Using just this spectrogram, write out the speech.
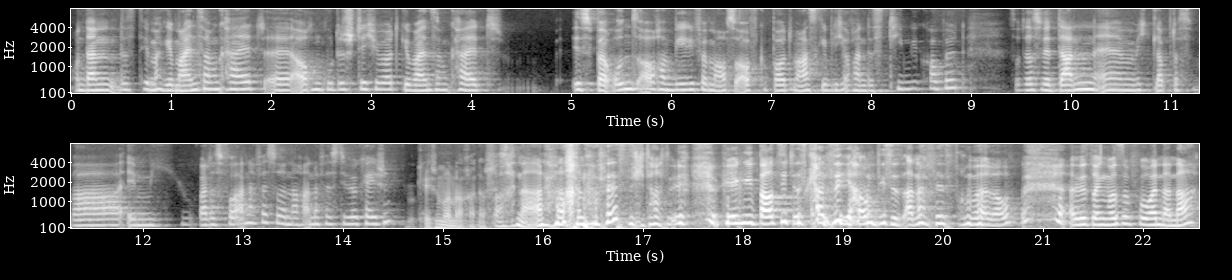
Und dann das Thema Gemeinsamkeit, äh, auch ein gutes Stichwort. Gemeinsamkeit ist bei uns auch, haben wir die Firma auch so aufgebaut, maßgeblich auch an das Team gekoppelt, sodass wir dann, ähm, ich glaube, das war im war das vor Annafest oder nach Annafest die Vacation? Location war nach einer Ach, na, nach Annafest. Ich dachte, irgendwie baut sich das ganze Jahr um dieses Annafest drum herum. Aber wir sagen mal so vor und danach.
